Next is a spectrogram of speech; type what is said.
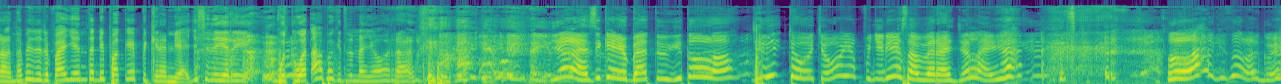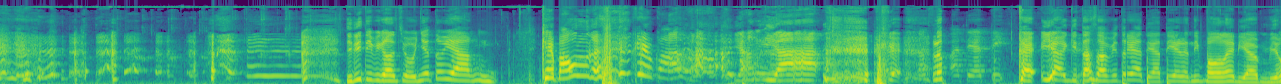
orang, tapi tetap aja ntar dia pakai pikiran dia aja sendiri. Buat buat apa kita nanya orang? Iya gak sih kayak batu gitu loh Jadi cowok-cowok yang punya dia sabar aja lah ya Lelah gitu loh gue Jadi tipikal cowoknya tuh yang Kayak Paul gak sih? Kayak Paul Yang iya. Kayak lu Hati-hati. kayak iya Gita Savitri hati-hati ya nanti Paulnya diambil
